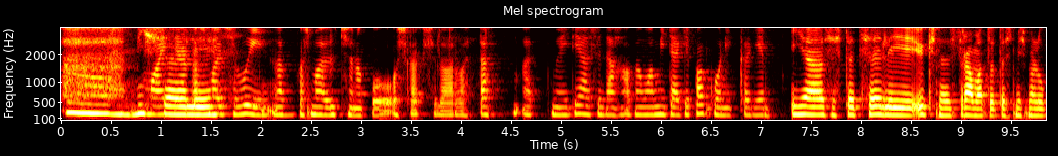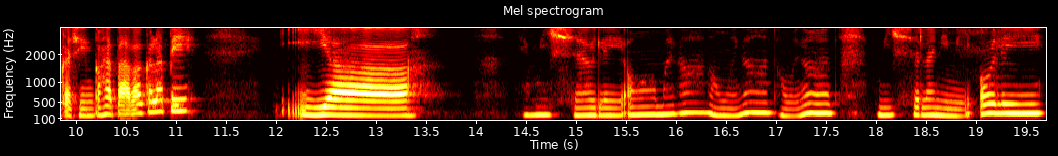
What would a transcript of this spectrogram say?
mis ma see oli? kas ma üldse võin, nagu kas ma üldse nagu oskaks seda arvata, et ma ei tea seda, aga ma midagi pakun ikkagi. ja sest, et see oli üks nendest raamatutest, mis ma lugesin kahe päevaga läbi. ja ja mis see oli, oh my god, oh my god, oh my god, mis selle nimi oli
